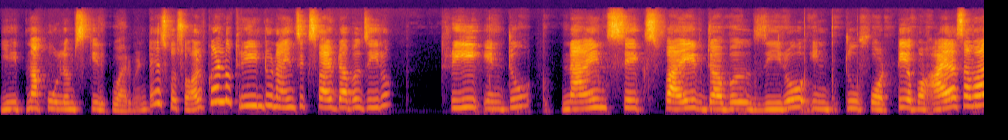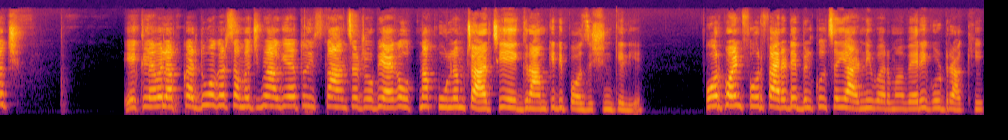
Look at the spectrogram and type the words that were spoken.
ये इतना कूलम्स की रिक्वायरमेंट है। इसको सॉल्व कर लो। Three into nine six five double zero three into nine six five double zero into forty upon आया समझ? एक लेवल अप कर दूँ, अगर समझ में आ गया तो इसका आंसर जो भी आएगा, उतना कूलम चार्ज चाहिए एक ग्राम की डिपोजिशन के लिए। फोर पॉइंट फोर फैरेडे बिल्कुल सही आर्नी वर्मा वेरी गुड राखी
